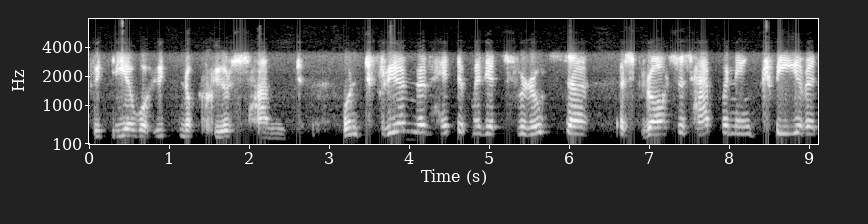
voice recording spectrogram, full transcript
für die, die heute noch Kurs haben. Und früher hätte man jetzt für uns ein grosses Happening gefeiert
